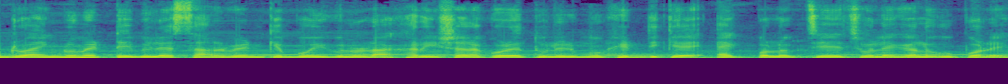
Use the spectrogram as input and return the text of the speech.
ড্রয়িং রুমের টেবিলে সার্ভেন্টকে বইগুলো রাখার ইশারা করে তুলির মুখের দিকে এক পলক চেয়ে চলে গেল উপরে।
